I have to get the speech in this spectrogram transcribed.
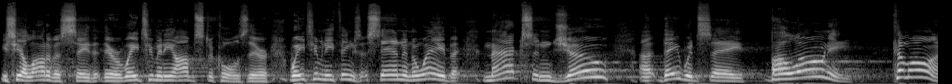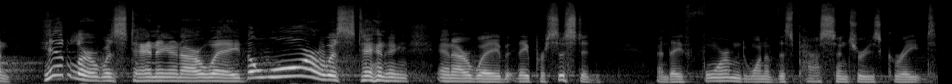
You see, a lot of us say that there are way too many obstacles, there are way too many things that stand in the way, but Max and Joe, uh, they would say, baloney. Come on. Hitler was standing in our way. The war was standing in our way, but they persisted and they formed one of this past century's great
